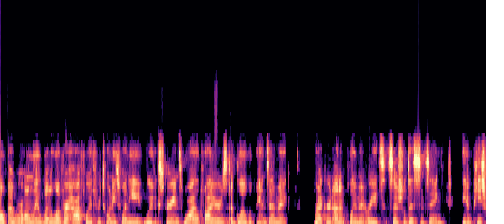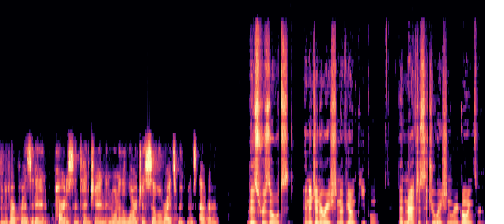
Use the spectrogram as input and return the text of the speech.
Although we're only a little over halfway through 2020, we've experienced wildfires, a global pandemic, record unemployment rates, social distancing, the impeachment of our president, partisan tension, and one of the largest civil rights movements ever. This results in a generation of young people that match the situation we're going through,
